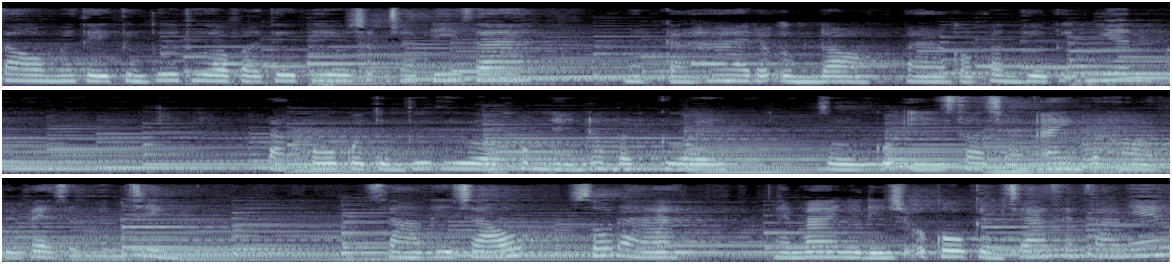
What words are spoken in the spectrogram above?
sau mới thấy từng thư thừa và tiêu tiêu chậm chạp đi ra. Mặt cả hai đều ửng đỏ Và có phần thiếu tự nhiên. Bà cô của từng thư thừa không nén được bật cười, Rồi cố ý so chán anh và hỏi với vẻ rất nghiêm chỉnh. Sao thế cháu? Sốt à? Ngày mai nhớ đến chỗ cô kiểm tra xem sao nhé.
